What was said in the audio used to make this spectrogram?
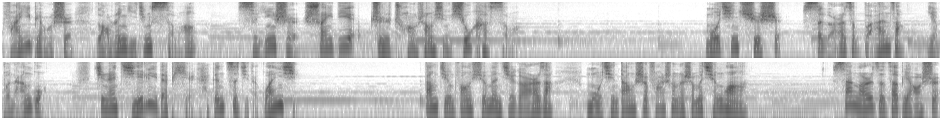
法医表示老人已经死亡，死因是摔跌致创伤性休克死亡。母亲去世，四个儿子不安葬也不难过，竟然极力的撇开跟自己的关系。当警方询问几个儿子母亲当时发生了什么情况啊，三个儿子则表示，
